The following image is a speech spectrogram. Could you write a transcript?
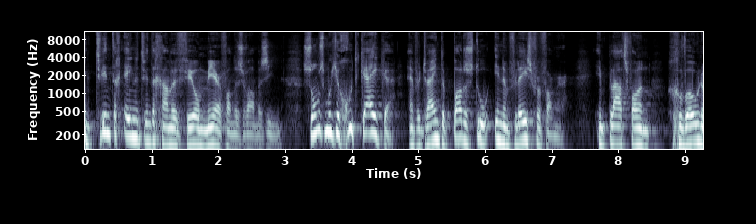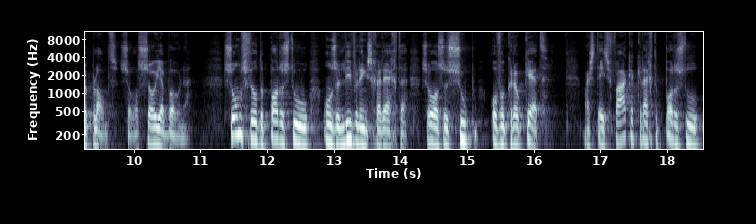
In 2021 gaan we veel meer van de zwammen zien. Soms moet je goed kijken en verdwijnt de paddenstoel in een vleesvervanger in plaats van een gewone plant, zoals sojabonen. Soms vult de paddenstoel onze lievelingsgerechten, zoals een soep of een kroket. Maar steeds vaker krijgt de paddenstoel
